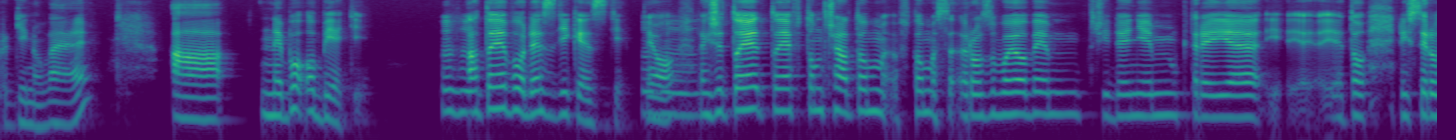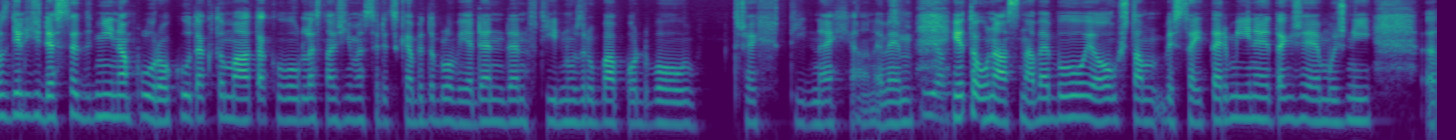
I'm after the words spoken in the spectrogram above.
hrdinové, a nebo oběti. Mm-hmm. A to je ode zdi ke zdi. Jo? Mm-hmm. Takže to je, to je v tom třeba tom, v tom rozvojovém třídením, který je, je, je to, když si rozdělíš 10 dní na půl roku, tak to má takovouhle, snažíme se vždycky, aby to bylo v jeden den v týdnu, zhruba po dvou, třech týdnech, já nevím. Jo. Je to u nás na webu, jo, už tam vysají termíny, takže je možný uh,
